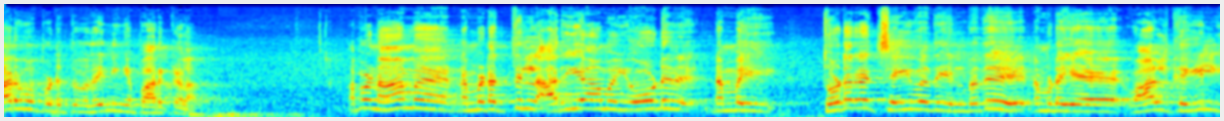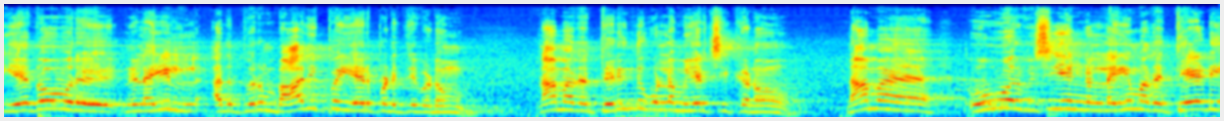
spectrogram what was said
ஆர்வப்படுத்துவதை நீங்கள் பார்க்கலாம். அப்போ நாம் நம்மிடத்தில் அறியாமையோடு நம்மை தொடரச் செய்வது என்பது நம்முடைய வாழ்க்கையில் ஏதோ ஒரு நிலையில் அது பெரும் பாதிப்பை ஏற்படுத்திவிடும். நாம் அதை தெரிந்து கொள்ள முயற்சிக்கணும். நாம் ஒவ்வொரு விஷயங்கள்லையும் அதை தேடி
